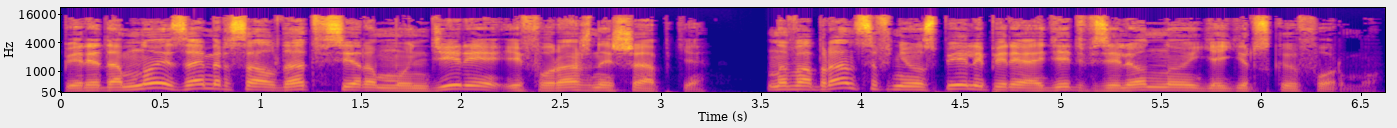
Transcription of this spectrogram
Передо мной замер солдат в сером мундире и фуражной шапке. Новобранцев не успели переодеть в зеленую егерскую форму.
